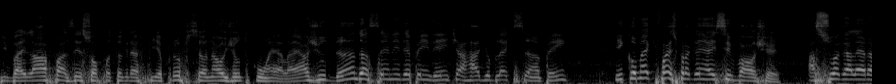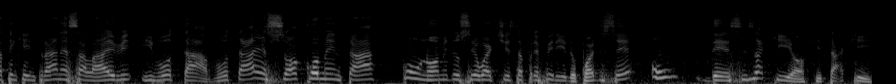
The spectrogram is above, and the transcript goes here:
e vai lá fazer sua fotografia profissional junto com ela. É ajudando a cena independente a Rádio Black Samp, hein? E como é que faz para ganhar esse voucher? A sua galera tem que entrar nessa live e votar. Votar é só comentar com o nome do seu artista preferido. Pode ser um desses aqui, ó, que tá aqui,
